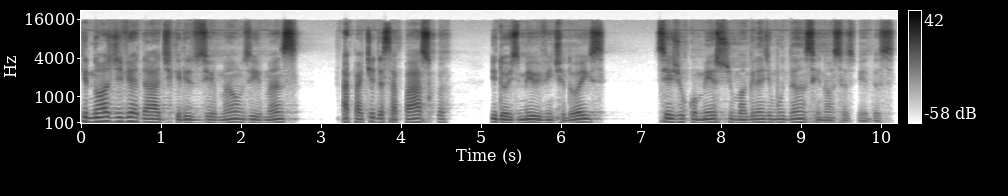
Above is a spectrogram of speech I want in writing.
Que nós de verdade, queridos irmãos e irmãs, a partir dessa Páscoa de 2022, seja o começo de uma grande mudança em nossas vidas.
